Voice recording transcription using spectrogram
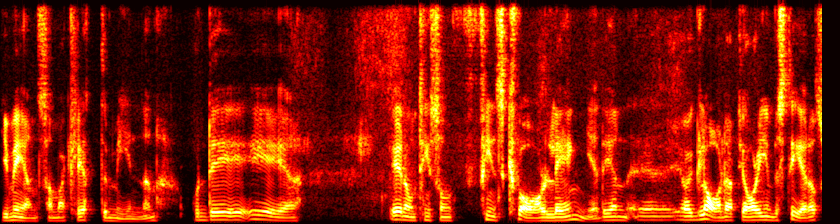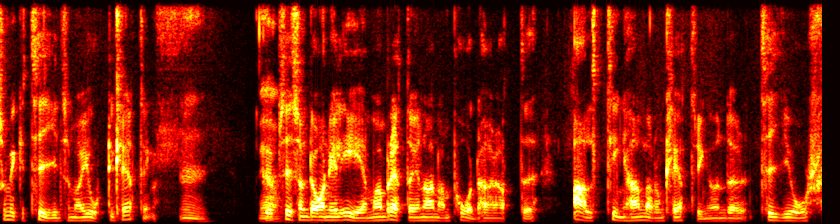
gemensamma klätterminnen. Och det är, är någonting som finns kvar länge. Det är en, eh, jag är glad att jag har investerat så mycket tid som jag har gjort i klättring. Mm. Ja. Det är precis som Daniel Eman berättade i en annan podd här att eh, allting handlade om klättring under tio års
